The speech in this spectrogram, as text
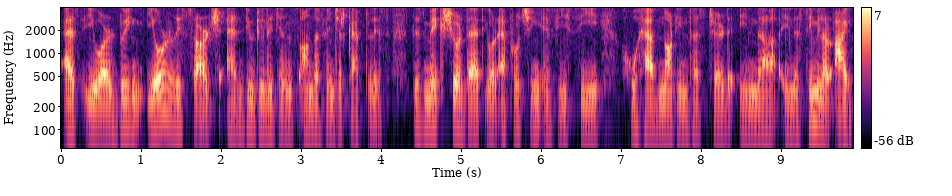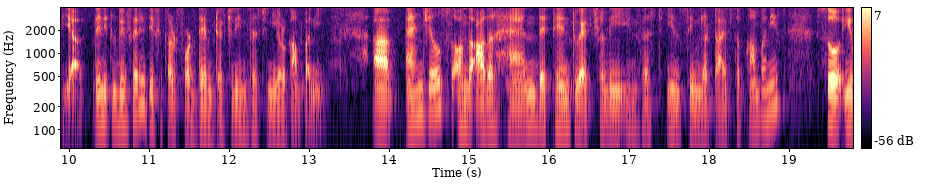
as you are doing your research and due diligence on the venture capitalist, please make sure that you're approaching a VC who have not invested in the in a similar idea. Then it will be very difficult for them to actually invest in your company. Uh, angels, on the other hand, they tend to actually invest in similar types of companies. So you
